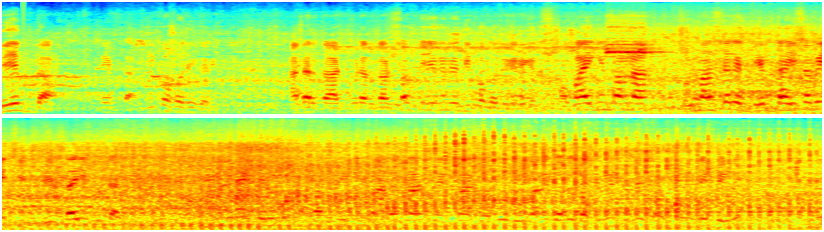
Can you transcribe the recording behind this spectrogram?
দেবদা দেবদা Dipak Adhikari Aadhaar card voter card সব কিছু কিন্তু দীপক অধিকারী। কিন্তু সবাই কিন্তু আমরা ওই মানুষটাকে দেবদা হিসাবেই চিনি দেবদাই বুঝাই সেরকম আমার আধার কার্ড প্যান কার্ড যত দোকানে যত ডকুমেন্ট আছে সব কিছুতেই পেলি কিন্তু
